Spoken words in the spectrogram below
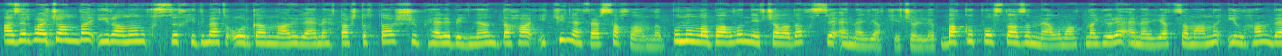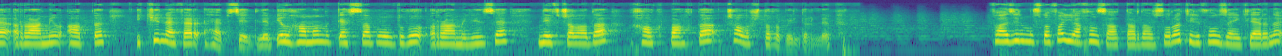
Azərbaycanda İranın xüsusi xidmət orqanları ilə əməkdaşlıqda şübhəli bilinən daha 2 nəfər saxlanılıb. Bununla bağlı Neftçalada xüsusi əməliyyat keçirilib. Baku Postazın məlumatına görə əməliyyat zamanı İlham və Ramil adlı 2 nəfər həbs edilib. İlhamın qəssab olduğu, Ramilin isə Neftçalada Xalqbankda çalışdığı bildirilib. Fazil Mustafa yaxın saatlardan sonra telefon zənglərinə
